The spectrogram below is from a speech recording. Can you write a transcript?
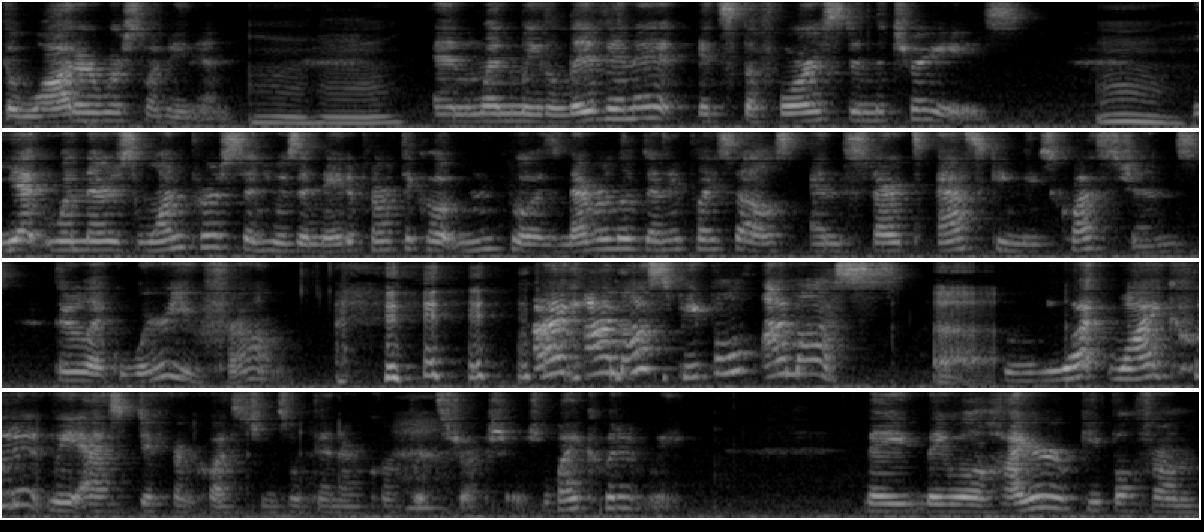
the water we're swimming in Mm-hmm. and when we live in it it's the forest and the trees Mm. Yet, when there's one person who's a native North Dakotan who has never lived anyplace else and starts asking these questions, they're like, "Where are you from?" I'm, I'm us, people. I'm us. What? Why couldn't we ask different questions within our corporate structures? Why couldn't we? They they will hire people from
